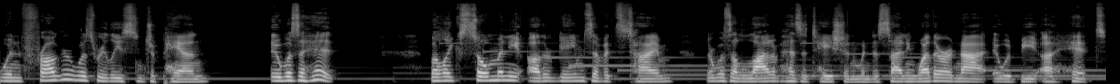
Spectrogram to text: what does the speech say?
When Frogger was released in Japan, it was a hit. But like so many other games of its time, there was a lot of hesitation when deciding whether or not it would be a hit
